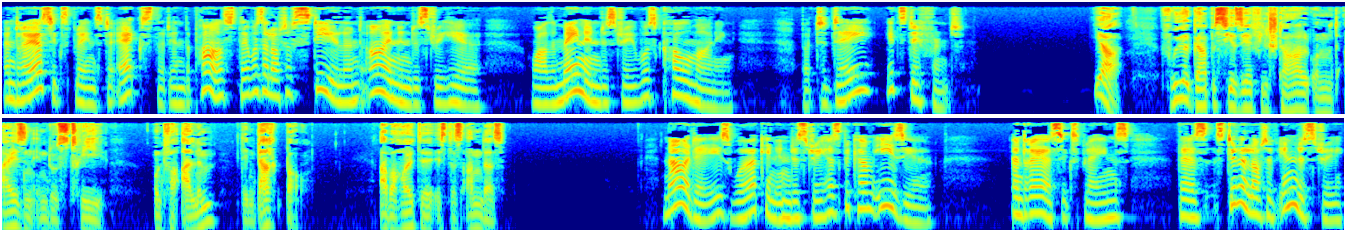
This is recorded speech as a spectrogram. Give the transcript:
Andreas explains to X that in the past there was a lot of steel and iron industry here, while the main industry was coal mining. But today it's different. Ja, früher gab es hier sehr viel Stahl- und Eisenindustrie und vor allem den Bergbau. Aber heute ist es anders. Nowadays, work in industry has become easier. Andreas explains there's still a lot of industry,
